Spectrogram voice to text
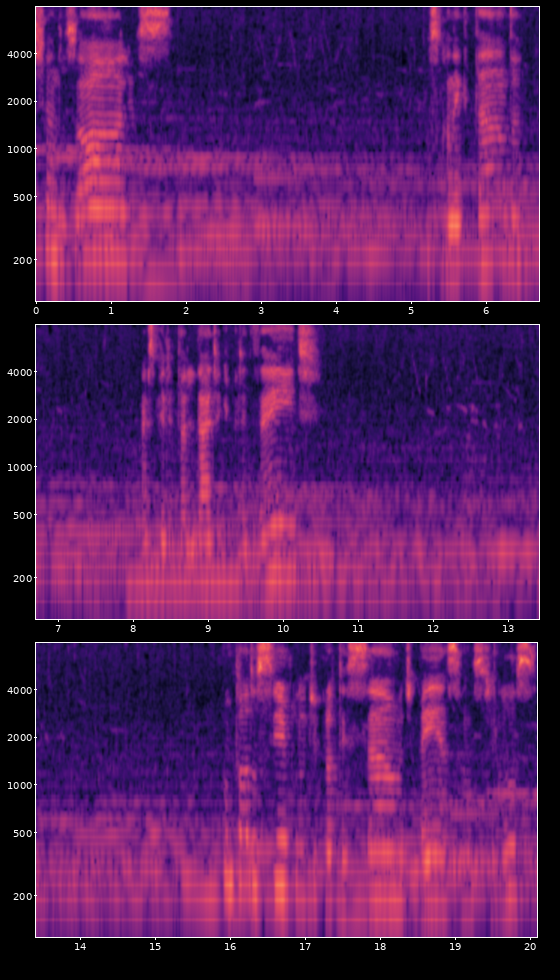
fechando os olhos, nos conectando com a espiritualidade aqui presente. Com todo o círculo de proteção, de bênçãos, de luz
